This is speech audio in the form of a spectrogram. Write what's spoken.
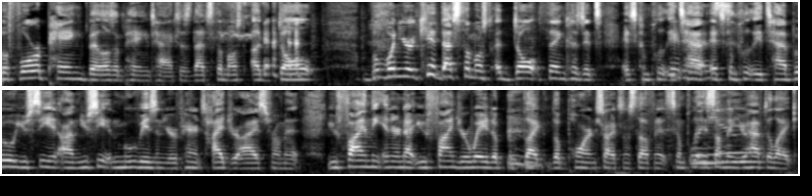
before paying bills and paying taxes, that's the most adult. but when you're a kid, that's the most adult thing because it's it's completely It ta- it's completely taboo. You see it on you see it in movies, and your parents hide your eyes from it. You find the internet, you find your way to like the porn sites and stuff, and it's completely something you have to like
